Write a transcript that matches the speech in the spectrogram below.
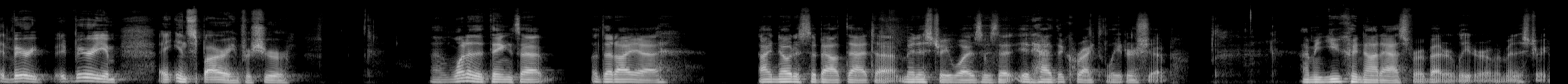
very, very um, inspiring for sure. Uh, one of the things that that I uh, I noticed about that uh, ministry was is that it had the correct leadership. I mean, you could not ask for a better leader of a ministry.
